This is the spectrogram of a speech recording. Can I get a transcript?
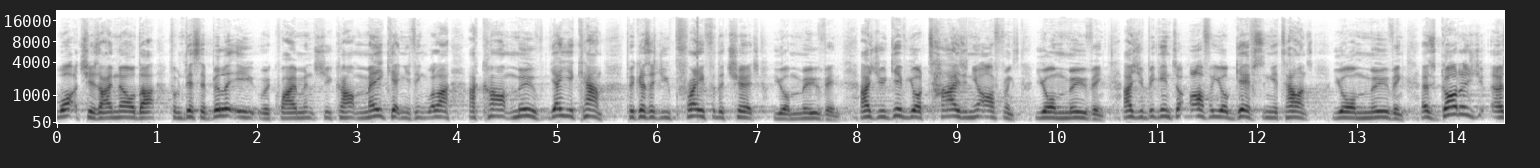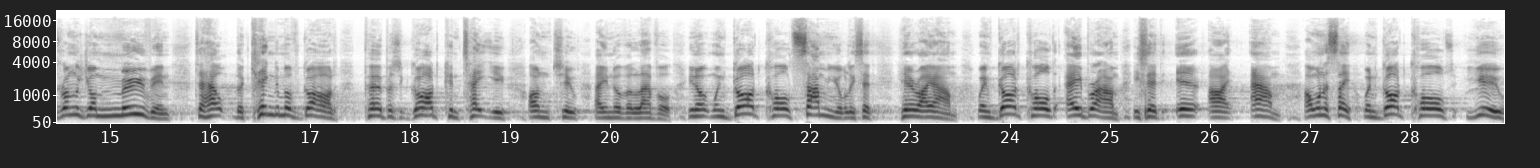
watchers, I know that from disability requirements, you can't make it, and you think, well, I, I can't move. Yeah, you can, because as you pray for the church, you're moving. As you give your tithes and your offerings, you're moving. As you begin to offer your gifts and your talents, you're moving. As, God, as, as long as you're moving to help the kingdom of God purpose, God can take you onto another level. You know, when God called Samuel, he said, Here I am. When God called Abraham, he said, Here I am. I want to say, when God calls you,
